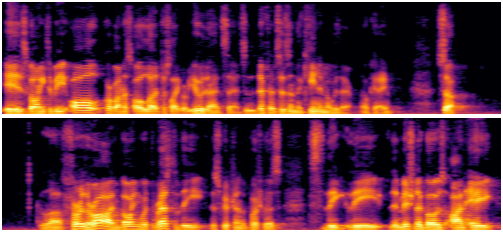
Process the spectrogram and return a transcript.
is going to be all korbanos olah, just like Rabbi Yehuda had said. So the difference is in the kinyan over there. Okay, so. Uh, further on, going with the rest of the description of the pushkas, the, the, the Mishnah goes on a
